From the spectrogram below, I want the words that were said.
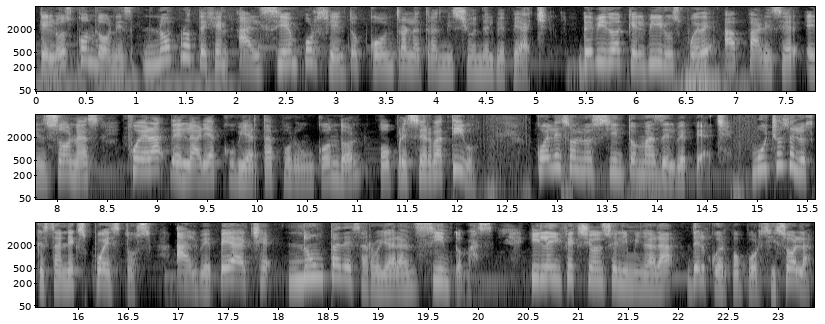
que los condones no protegen al 100% contra la transmisión del VPH, debido a que el virus puede aparecer en zonas fuera del área cubierta por un condón o preservativo. ¿Cuáles son los síntomas del VPH? Muchos de los que están expuestos al VPH nunca desarrollarán síntomas y la infección se eliminará del cuerpo por sí sola.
